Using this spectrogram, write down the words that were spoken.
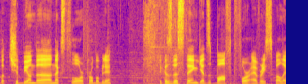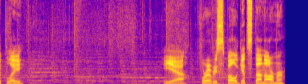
but should be on the next floor, probably. Because this thing gets buffed for every spell I play. Yeah, for every spell gets 10 armor.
